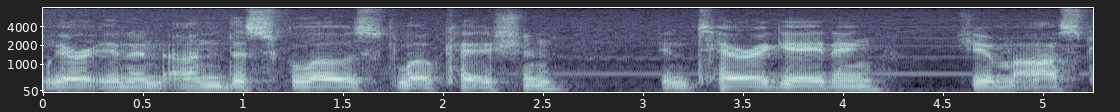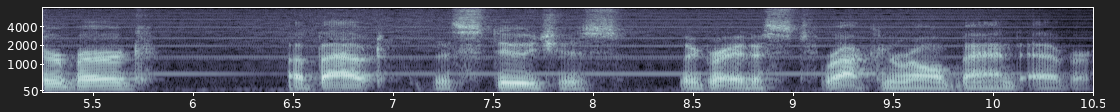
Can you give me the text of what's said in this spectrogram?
We are in an undisclosed location interrogating Jim Osterberg about the Stooges, the greatest rock and roll band ever.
